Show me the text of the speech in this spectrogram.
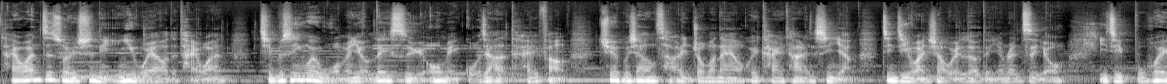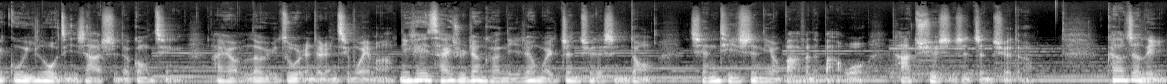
台湾之所以是你引以为傲的台湾，岂不是因为我们有类似于欧美国家的开放，却不像查理周报那样会开他人信仰、经济玩笑为乐的言论自由，以及不会故意落井下石的共情，还有乐于助人的人情味吗？你可以采取任何你认为正确的行动，前提是你有八分的把握，它确实是正确的。看到这里，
